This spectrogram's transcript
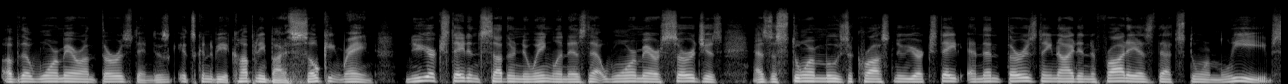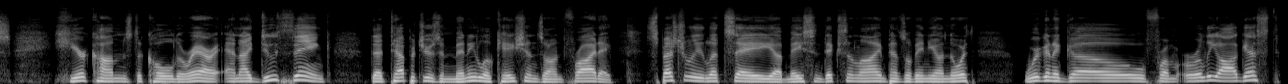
of the warm air on Thursday. And it's going to be accompanied by soaking rain. New York State and southern New England as that warm air surges as the storm moves across New York State. And then Thursday night into Friday as that storm leaves. Here comes the colder air. And I do think that temperatures in many locations on Friday, especially let's say uh, Mason Dixon line, Pennsylvania on north, we're going to go from early August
